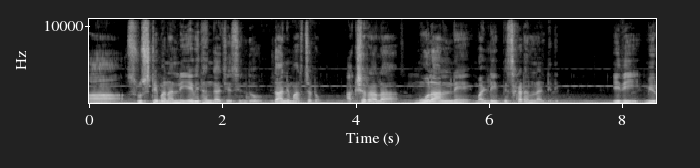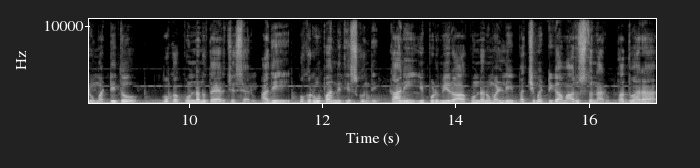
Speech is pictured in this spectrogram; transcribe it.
ఆ సృష్టి మనల్ని ఏ విధంగా చేసిందో దాన్ని మార్చటం అక్షరాల మూలాలనే మళ్ళీ పిసకడం లాంటిది. ఇది మీరు మట్టితో ఒక కుండను తయారు చేశారు. అది ఒక రూపాన్ని తీసుకుంది. కానీ ఇప్పుడు మీరు ఆ కుండను మళ్ళీ పచ్చిమట్టిగా మారుస్తున్నారు. తద్వారా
